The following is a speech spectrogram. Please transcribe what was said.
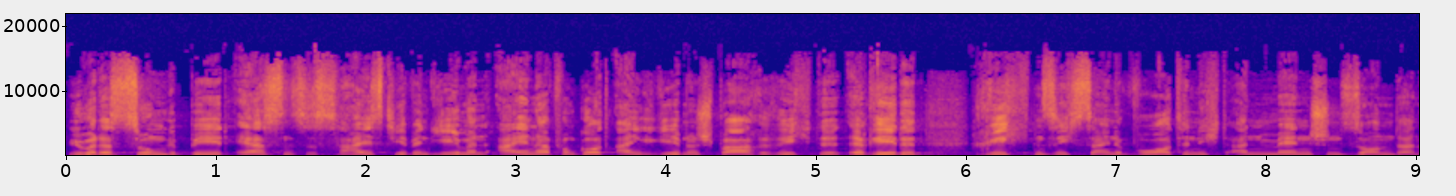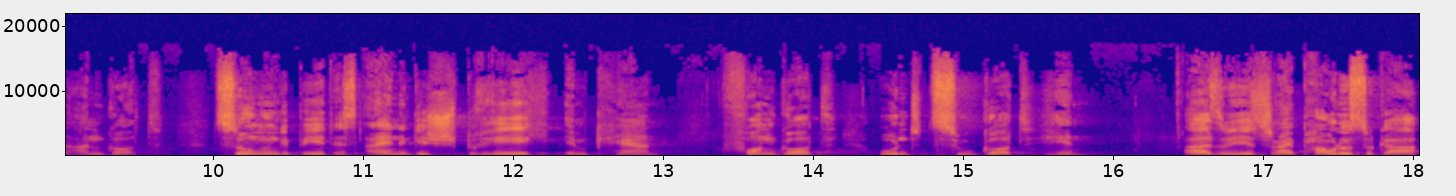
über das Zungengebet? Erstens, es heißt hier, wenn jemand einer von Gott eingegebenen Sprache richtet, er redet, richten sich seine Worte nicht an Menschen, sondern an Gott. Zungengebet ist ein Gespräch im Kern von Gott und zu Gott hin. Also hier schreibt Paulus sogar,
